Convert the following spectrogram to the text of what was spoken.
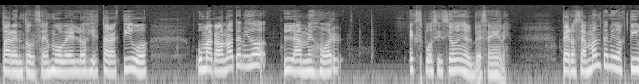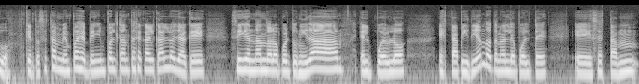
para entonces moverlos y estar activos. Humacao no ha tenido la mejor exposición en el BCN, pero se han mantenido activos, que entonces también pues es bien importante recalcarlo ya que siguen dando la oportunidad, el pueblo está pidiendo tener deporte, eh, se están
